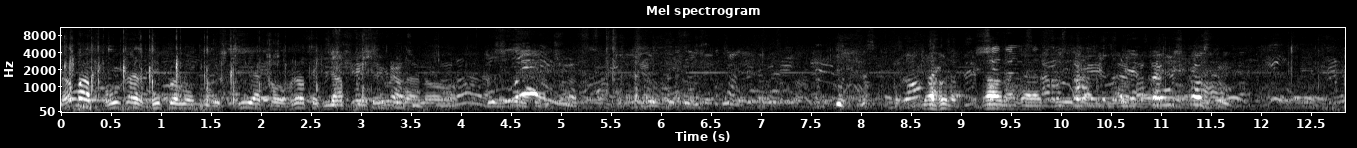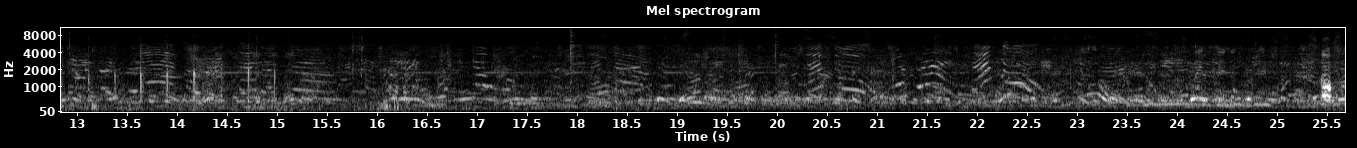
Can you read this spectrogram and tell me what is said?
No ma puchar, dyplom jakiegoś kija, kołowrotek, czapki, kurwa, no. Dobra, dobra, zaraz przyjeżdżamy. Mateusz Kostów.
